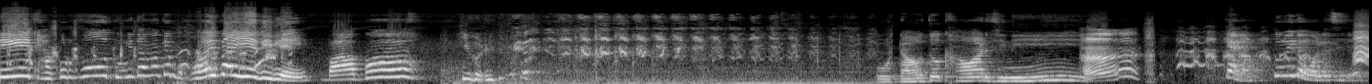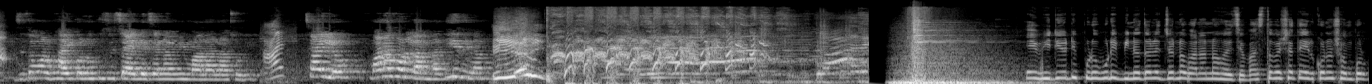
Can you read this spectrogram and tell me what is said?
রে ঠাকুরপো তুমি তো আমাকে ভয় পাইয়ে দিলে। বাবা। ওটাও তো খাওয়ার জিনিস। কেন? তুমি তো বলেছিলে যে তোমার ভাই কোনো কিছু চাইলে যেন আমি মানা না করি। চাইলো মানা করলাম না দিয়ে দিলাম। এই ভিডিওটি পুরোপুরি বিনোদনের জন্য বানানো হয়েছে। বাস্তবের সাথে এর কোনো সম্পর্ক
